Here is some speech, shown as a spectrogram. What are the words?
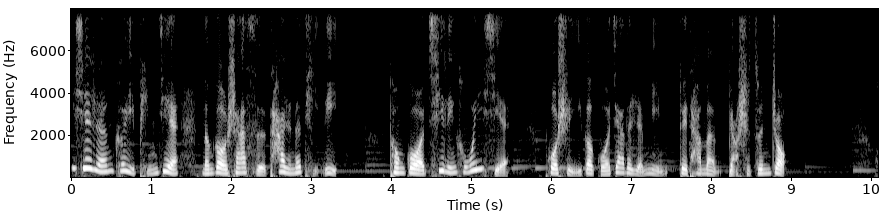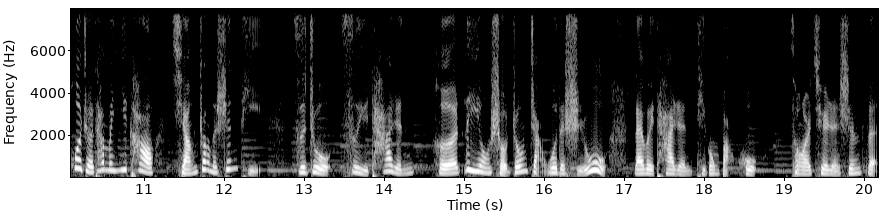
一些人可以凭借能够杀死他人的体力，通过欺凌和威胁，迫使一个国家的人民对他们表示尊重；或者他们依靠强壮的身体，资助赐予他人和利用手中掌握的食物来为他人提供保护，从而确认身份。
